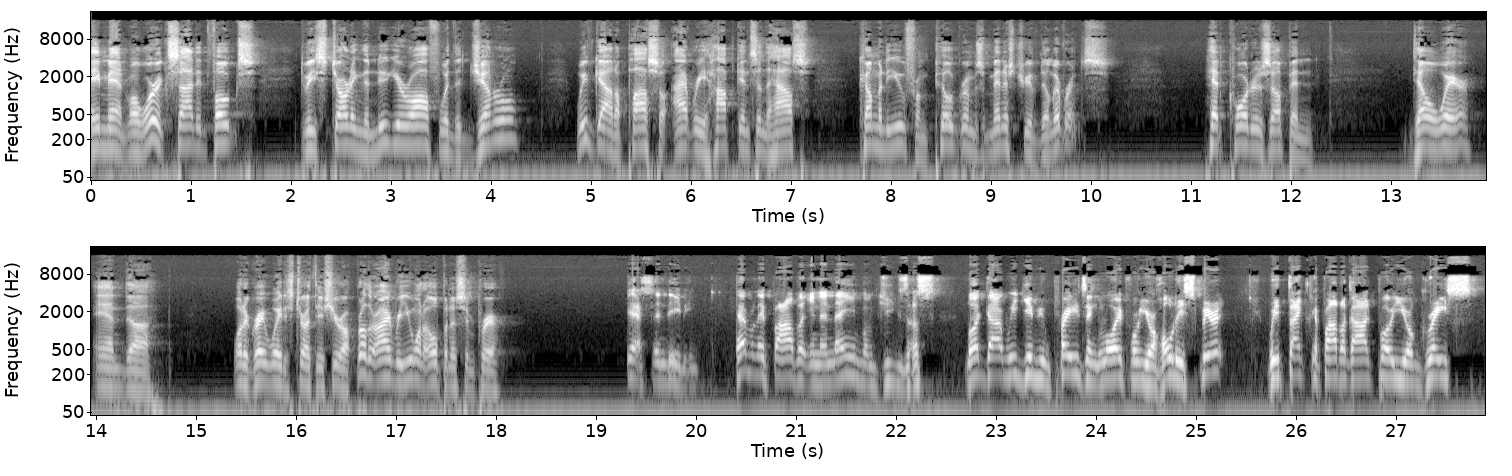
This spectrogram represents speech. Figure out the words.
Amen. Well, we're excited, folks, to be starting the new year off with the General. We've got Apostle Ivory Hopkins in the house coming to you from Pilgrim's Ministry of Deliverance, headquarters up in Delaware. And uh, what a great way to start this year off. Brother Ivory, you want to open us in prayer? Yes, indeed. Heavenly Father, in the name of Jesus, Lord God, we give you praise and glory for your Holy Spirit. We thank you, Father God, for your grace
